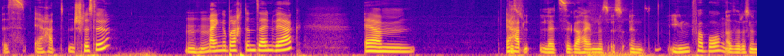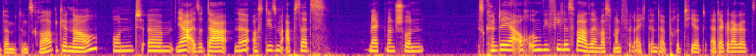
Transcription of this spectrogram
es, er hat einen Schlüssel Mhm. reingebracht in sein Werk. Ähm, er das hat letzte Geheimnis ist in ihm verborgen, also das nimmt er mit ins Grab. Genau. Und ähm, ja, also da, ne, aus diesem Absatz merkt man schon, es könnte ja auch irgendwie vieles wahr sein, was man vielleicht interpretiert. Er hat ja da ganz-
